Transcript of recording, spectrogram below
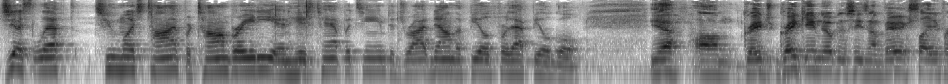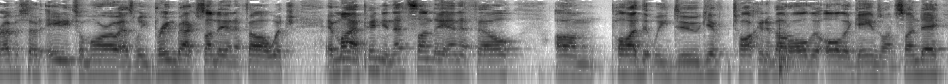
just left too much time for Tom Brady and his Tampa team to drive down the field for that field goal. Yeah, um, great, great game to open the season. I'm very excited for episode 80 tomorrow as we bring back Sunday NFL. Which, in my opinion, that Sunday NFL um, pod that we do, give talking about all the all the games on Sunday.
